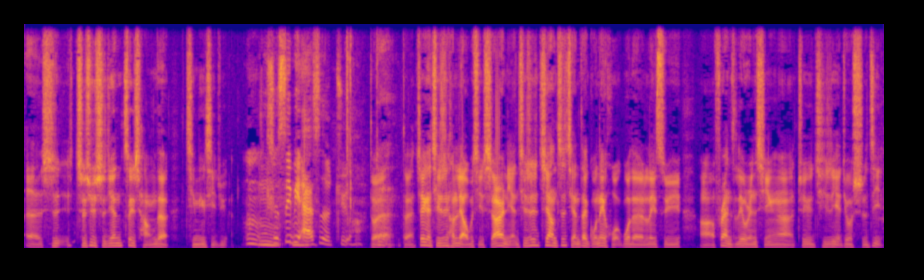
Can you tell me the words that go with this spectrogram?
呃，时持续时间最长的情景喜剧。嗯，嗯是 CBS 的剧哈。对对对，这个其实很了不起，十二年。其实像之前在国内火过的，类似于啊、Friends》六人行啊，这个其实也就十季，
